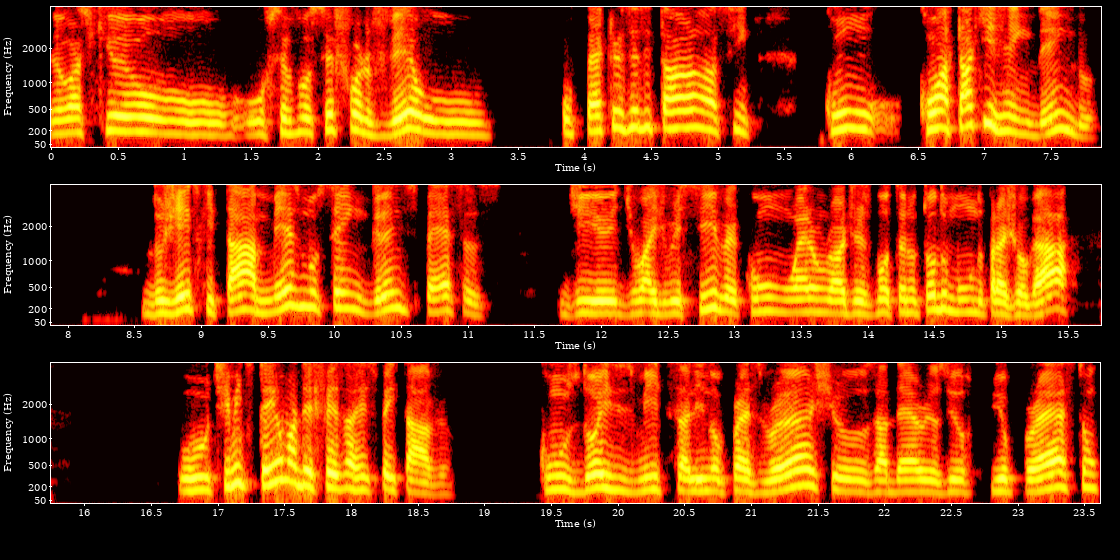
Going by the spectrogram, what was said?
eu acho que o, o se você for ver, o, o Packers ele tá assim, com, com o ataque rendendo do jeito que tá, mesmo sem grandes peças de, de wide receiver, com o Aaron Rodgers botando todo mundo para jogar, o time tem uma defesa respeitável com os dois Smiths ali no press rush, os Adarius e o, e o Preston.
